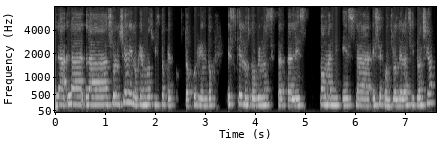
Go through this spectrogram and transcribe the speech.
La, solución y lo que hemos visto que está ocurriendo es que los gobiernos estatales toman ese control de la situación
